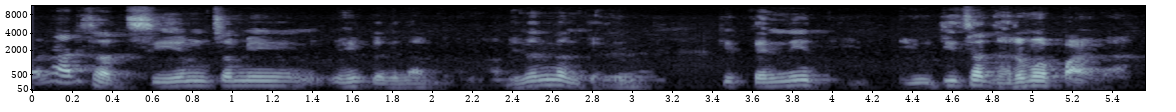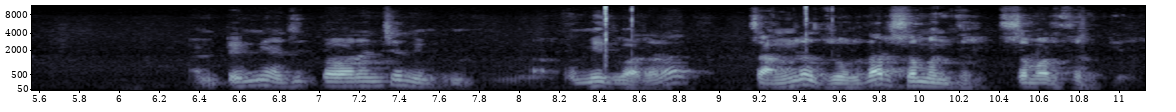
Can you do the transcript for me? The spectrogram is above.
पण अर्थात सी एमचं मी हे करेन अभिनंदन करेन की त्यांनी युतीचा धर्म पाळला. आणि त्यांनी अजित पवारांच्या नि- उमेदवाराला चांगलं जोरदार समर्थन समर्थन केलं.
